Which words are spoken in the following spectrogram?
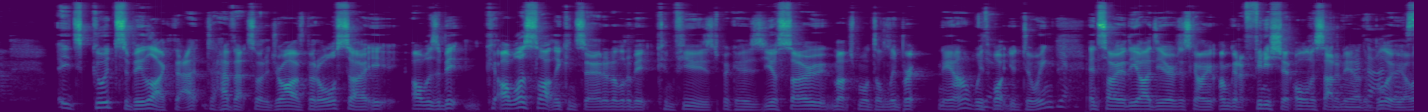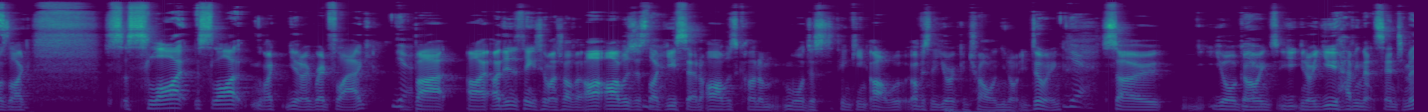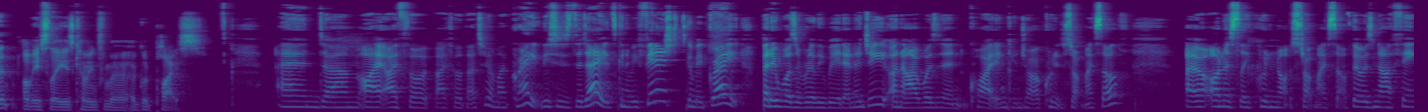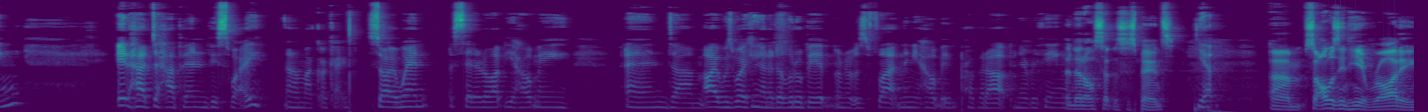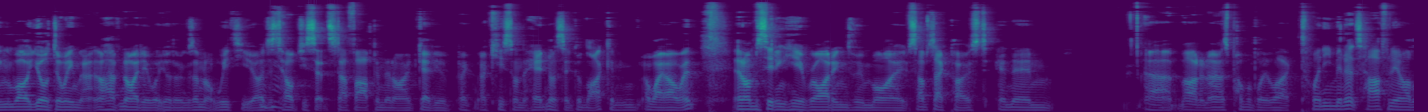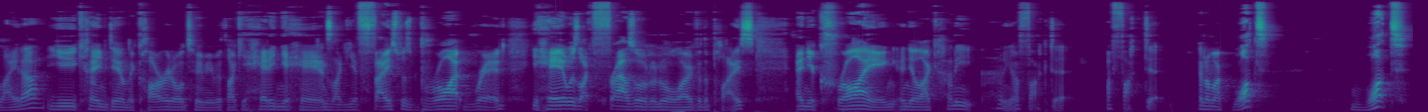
it's good to be like that to have that sort of drive, but also it, I was a bit, I was slightly concerned and a little bit confused because you're so much more deliberate now with Yeah. what you're doing, Yeah. and so the idea of just going, I'm going to finish it all of a sudden out of the blue, I was like, slight, slight, like you know, red flag. Yeah. But I, I didn't think too much of it. I, I was just like Yeah. you said. I was kind of more just thinking, oh, well, obviously you're in control and you know what you're doing. yeah. So you're going, to, you, you know, you having that sentiment obviously is coming from a, a good place. And um, I, I thought I thought that too. I'm like, great, this is the day. It's going to be finished. It's going to be great. But it was a really weird energy, and I wasn't quite in control. I couldn't stop myself. I honestly could not stop myself. There was nothing. It had to happen this way, and I'm like, okay. So I went, I set it all up. You helped me, and um, I was working on it a little bit, and it was flat. And then you helped me prop it up and everything. And then I'll set the suspense. yep. Um, so I was in here writing while you're doing that. I have no idea what you're doing because I'm not with you. I just helped you set stuff up, and then I gave you a, a kiss on the head, and I said good luck, and away I went. And I'm sitting here writing, doing my Substack post, and then uh, I don't know, it was probably like 20 minutes, half an hour later, you came down the corridor to me with like your head in your hands, like your face was bright red, your hair was like frazzled and all over the place, and you're crying, and you're like, honey, honey, I fucked it. I fucked it. And I'm like, what? What?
